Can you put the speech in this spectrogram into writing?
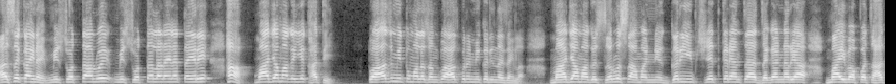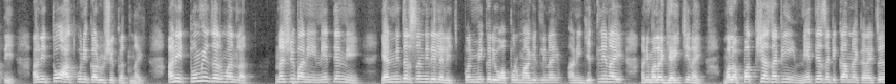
असं काही नाही. मी स्वतः आलोय मी स्वतः लढायला तयार आहे. हा माझ्या मागे एक हात आहे. तो आज मी तुम्हाला सांगतो आजपर्यंत मी कधी नाही सांगितला. माझ्या मागं सर्वसामान्य गरीब शेतकऱ्यांचा जगाडणाऱ्या माईबापाचा हात आहे आणि तो हात कोणी काढू शकत नाही. आणि तुम्ही जर म्हणलात नशिबाने नेत्यांनी यांनी तर संधी दिलेलीच पण मी कधी वापर मागितली नाही आणि घेतली नाही आणि मला घ्यायची नाही. मला पक्षासाठी नेत्यासाठी काम नाही करायचं.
